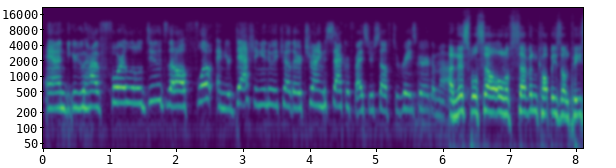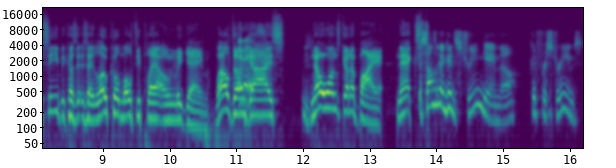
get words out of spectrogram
and you have four little dudes that all float, and you're dashing into each other, trying to sacrifice yourself to raise Gurgamon. And this will sell all of seven copies on PC because it is a local multiplayer only game. Well done, guys. No one's gonna buy it. Next. It sounds like a good stream game though. Good for streams.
